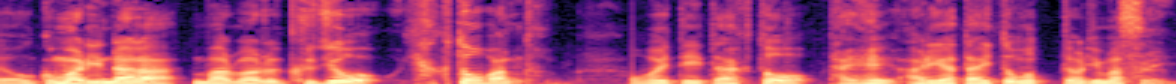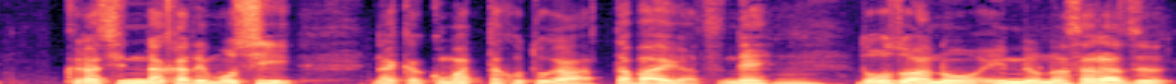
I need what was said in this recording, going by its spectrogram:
お困りならまるまる苦情110番と覚えていただくと大変ありがたいと思っております。はい、暮らしの中でもし何か困ったことがあった場合はですね、うん、どうぞあの遠慮なさらず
